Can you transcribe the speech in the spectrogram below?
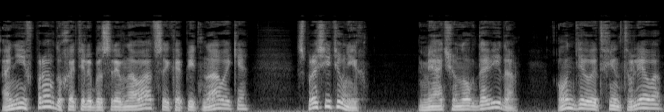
они и вправду хотели бы соревноваться и копить навыки. Спросите у них. Мяч у ног Давида. Он делает финт влево,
